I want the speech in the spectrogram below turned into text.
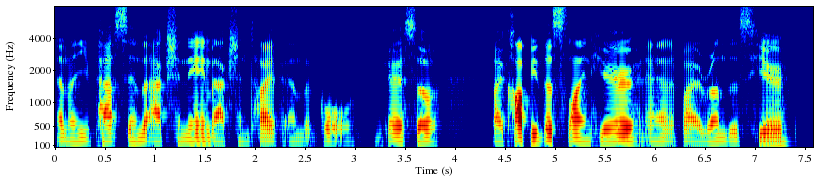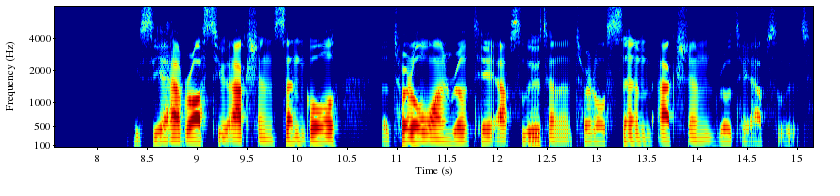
And then you pass in the action name action type and the goal. Okay so if I copy this line here and if I run this here you see I have ROS2 action send goal. The turtle one rotate absolute and the turtle sim action rotate absolute.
